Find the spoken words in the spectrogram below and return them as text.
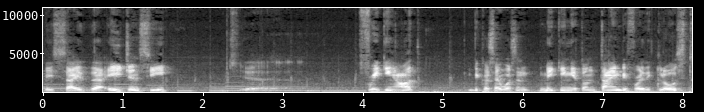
beside the agency, uh, freaking out because I wasn't making it on time before they closed.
